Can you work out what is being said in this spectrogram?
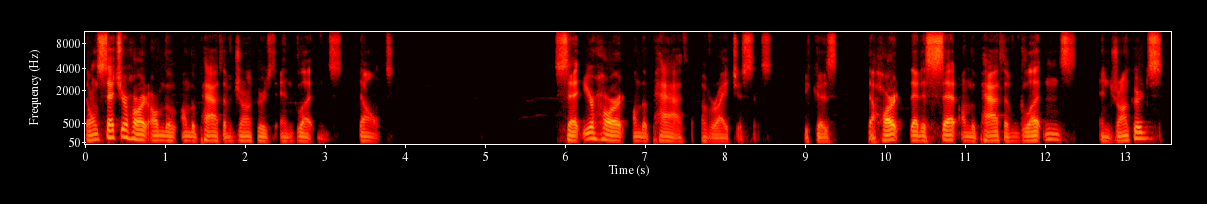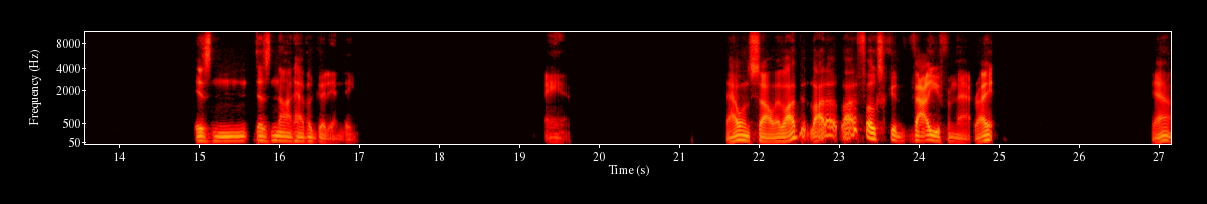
Don't set your heart on the on the path of drunkards and gluttons. Don't. Set your heart on the path of righteousness because the heart that is set on the path of gluttons and drunkards is does not have a good ending. Man, that one's solid. A lot, of, lot of, lot of folks could value from that, right? Yeah.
